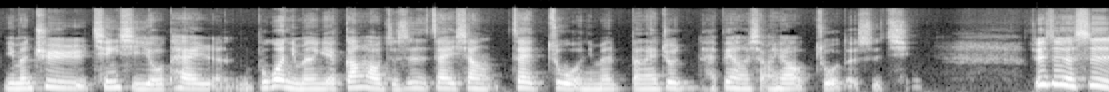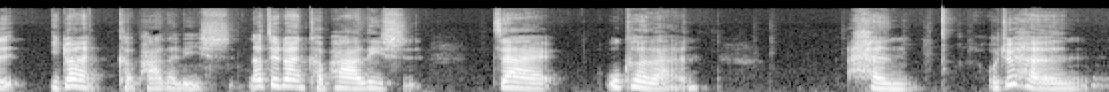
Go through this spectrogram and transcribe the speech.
你们去清洗犹太人，不过你们也刚好只是在像在做你们本来就非常想要做的事情。”所以这个是一段可怕的历史。那这段可怕的历史在乌克兰很，我觉得很。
